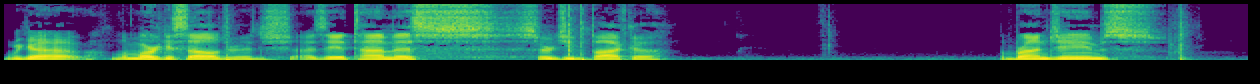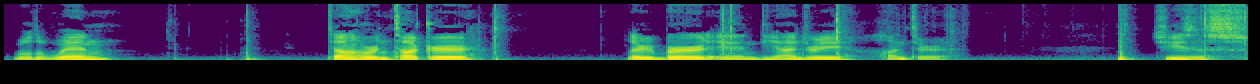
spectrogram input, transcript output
We got Lamarcus Aldridge, Isaiah Thomas, Serge Ibaka, LeBron James, Will to Win, Talen Horton Tucker, Larry Bird, and DeAndre Hunter. Jesus.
